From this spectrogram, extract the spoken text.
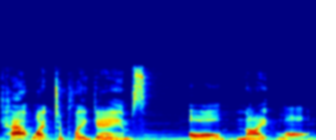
Cat liked to play games all night long.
